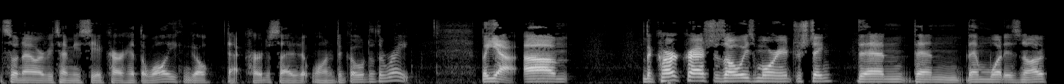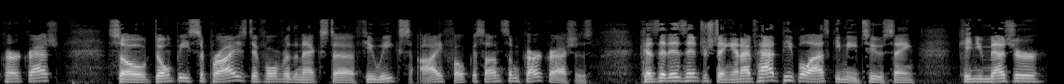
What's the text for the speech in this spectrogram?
so now every time you see a car hit the wall, you can go, that car decided it wanted to go to the right. But yeah, um, the car crash is always more interesting than than than what is not a car crash. So don't be surprised if over the next uh, few weeks I focus on some car crashes because it is interesting. And I've had people asking me too, saying, "Can you measure?"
